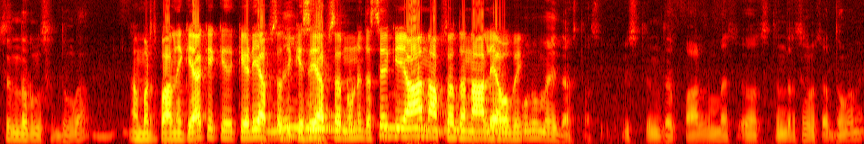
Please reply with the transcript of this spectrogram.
ਸਿੰਦਰ ਨੂੰ ਸੱਦੂਗਾ। ਅਮਰਤਪਾਲ ਨੇ ਕਿਹਾ ਕਿ ਕਿ- ਕਿਹੜੇ ਅਫਸਰ ਦੀ ਨਹੀਂ, ਕਿਸੇ ਉਹ- ਅਫਸਰ ਨੂੰ ਉਹਨੇ ਦੱਸਿਆ ਕਿ ਆਹ ਅਫਸਰ ਦਾ ਨਾਮ ਲਿਆ ਹੋਵੇ? ਉਹਨੂੰ ਮੈਂ ਹੀ ਦੱਸਤਾ ਸੀ ਵੀ ਸਤਿੰਦਰਪਾਲ ਨੂੰ ਮੈਂ ਅਹ ਸਤਿੰਦਰ ਸਿੰਘ ਨੂੰ ਸੱਦੂਗਾ ਮੈਂ।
